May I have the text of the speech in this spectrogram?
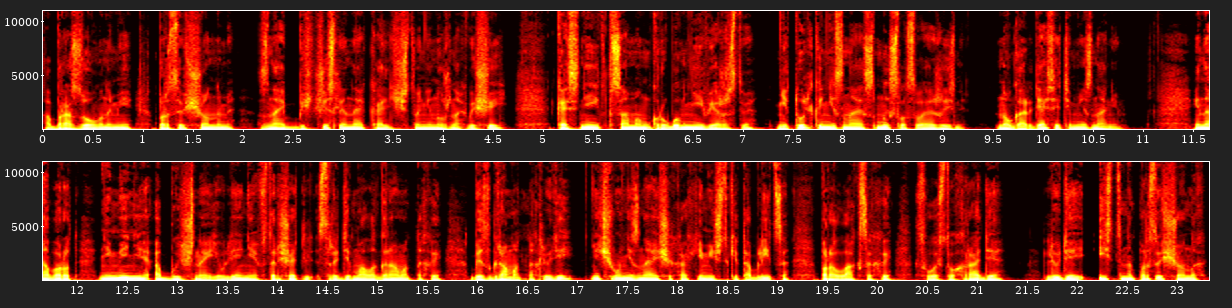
образованными и просвещенными, зная бесчисленное количество ненужных вещей, коснеет в самом грубом невежестве, не только не зная смысла своей жизни, но гордясь этим незнанием. И наоборот, не менее обычное явление встречать среди малограмотных и безграмотных людей, ничего не знающих о химической таблице, параллаксах и свойствах радия, людей истинно просвещенных,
